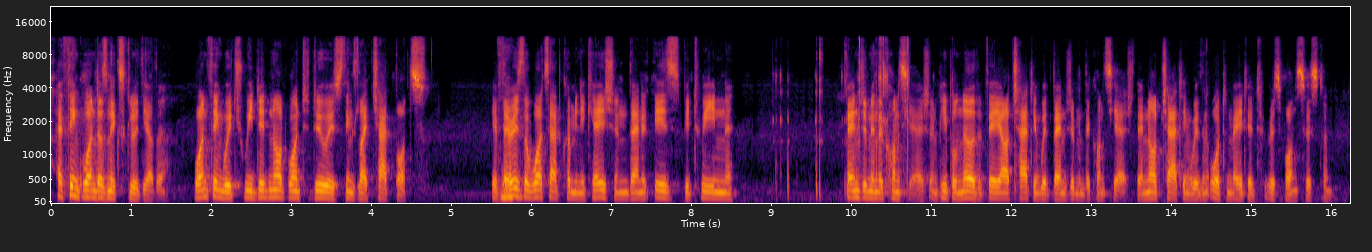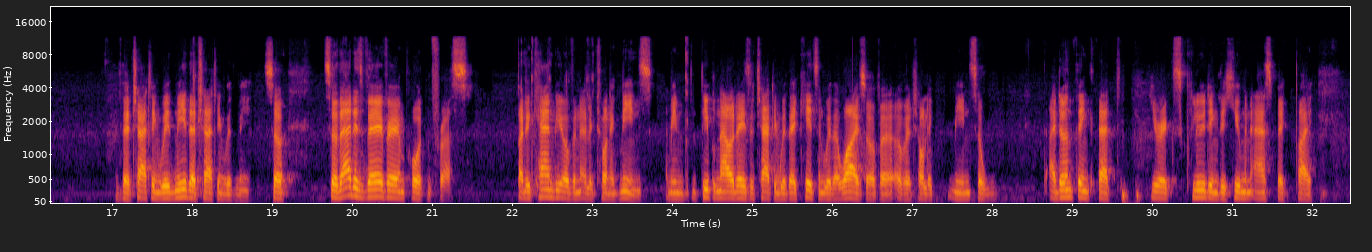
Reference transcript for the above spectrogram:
I think one doesn't exclude the other. One thing which we did not want to do is things like chatbots. If there yeah. is the WhatsApp communication, then it is between Benjamin the concierge, and people know that they are chatting with Benjamin the concierge. They're not chatting with an automated response system. If they're chatting with me, they're chatting with me. So, so that is very, very important for us but it can be over an electronic means. I mean, people nowadays are chatting with their kids and with their wives over over electronic means. So I don't think that you're excluding the human aspect by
